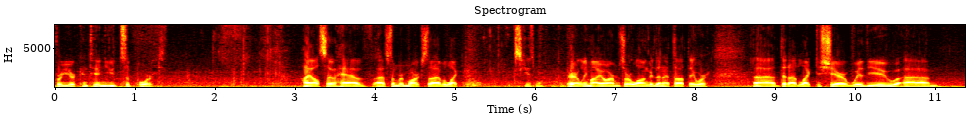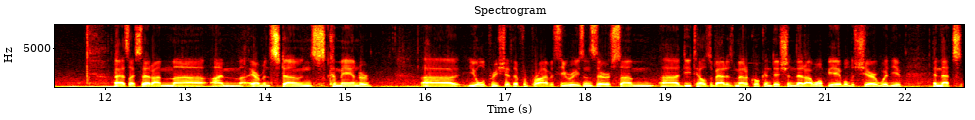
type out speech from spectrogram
for your continued support. I also have uh, some remarks that I would like excuse me, apparently my arms are longer than I thought they were, uh, that I'd like to share with you. Um, as I said, I'm, uh, I'm Airman Stone's commander. Uh, you'll appreciate that for privacy reasons there are some uh, details about his medical condition that I won't be able to share with you and that's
